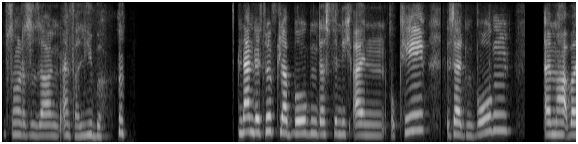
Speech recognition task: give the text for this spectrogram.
was soll man dazu sagen? Einfach Liebe. Dann der Tüftlerbogen, das finde ich ein okay. Ist halt ein Bogen, ähm, aber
